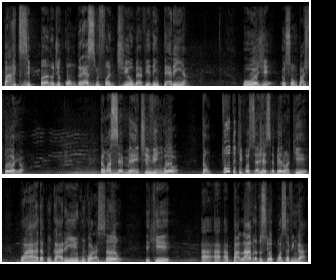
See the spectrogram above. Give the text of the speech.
participando de congresso infantil minha vida inteirinha. Hoje eu sou um pastor aí, ó. Então a semente vingou. Então tudo que vocês receberam aqui, guarda com carinho, com coração e que a, a, a palavra do Senhor possa vingar,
